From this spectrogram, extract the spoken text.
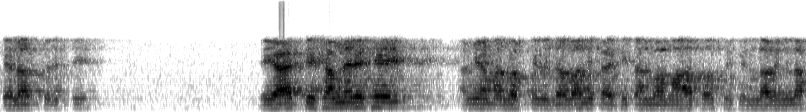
তেলাত করেছি। এই আয়াতকে সামনে রেখে আমি আমার বক্তব্য জবানি কায়তি টানবো মা তৌফিকুল্লাহ বিল্লাহ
